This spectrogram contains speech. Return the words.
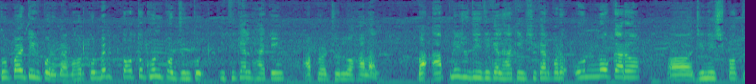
প্রপার্টির উপরে ব্যবহার করবেন, ততক্ষণ পর্যন্ত ইথিক্যাল হ্যাকিং আপনার জন্য হালাল। বা আপনি যদি ইথিক্যাল হ্যাকিং শেখার পরে অন্য কারও জিনিসপত্র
